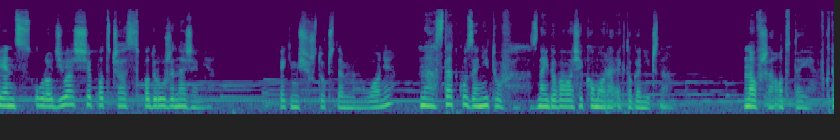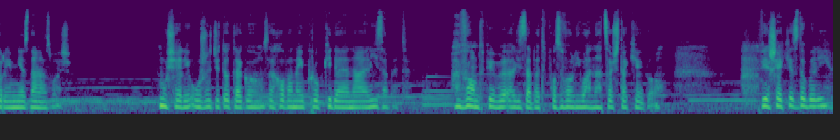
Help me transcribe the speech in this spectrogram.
Więc urodziłaś się podczas podróży na Ziemię. W jakimś sztucznym łonie? Na statku Zenitów znajdowała się komora ektogeniczna. Nowsza od tej, w której mnie znalazłaś. Musieli użyć do tego zachowanej próbki DNA Elizabeth. Wątpię, by Elizabeth pozwoliła na coś takiego. Wiesz, jak je zdobyli?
